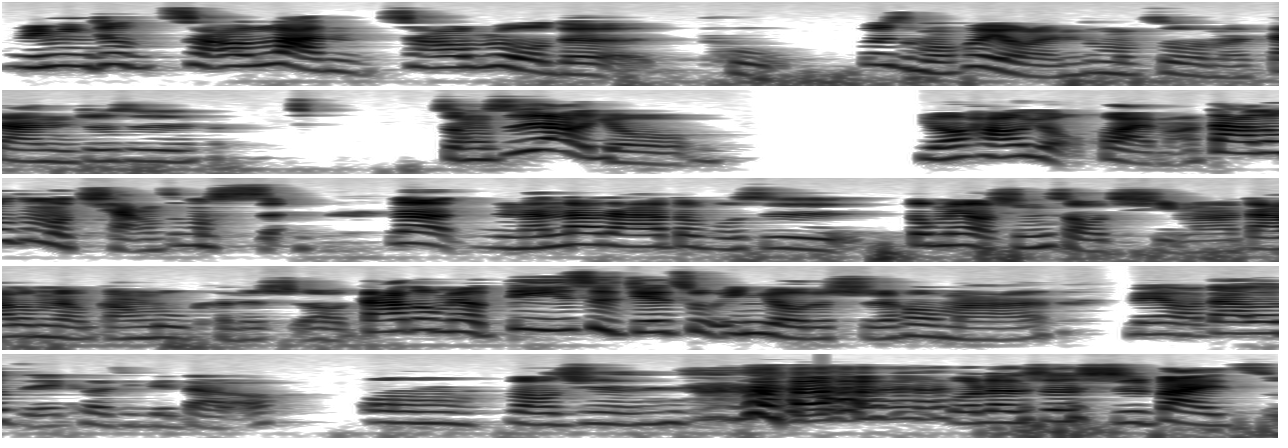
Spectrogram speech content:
明明就超烂、超弱的谱？为什么会有人这么做呢？但就是总是要有有好有坏嘛，大家都这么强、这么神。那难道大家都不是都没有新手期吗？大家都没有刚入坑的时候，大家都没有第一次接触音游的时候吗？没有，大家都直接氪金变大佬。哦，抱歉，我人生失败组，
